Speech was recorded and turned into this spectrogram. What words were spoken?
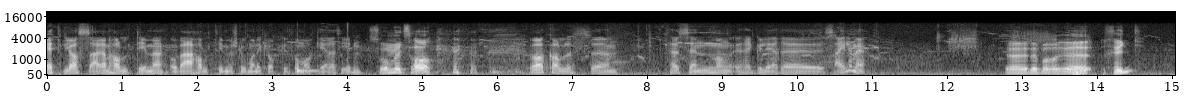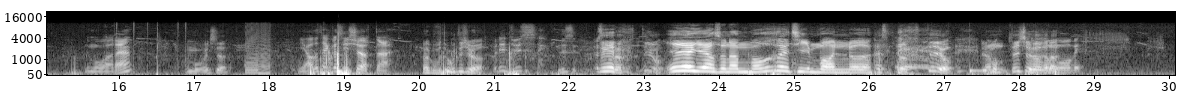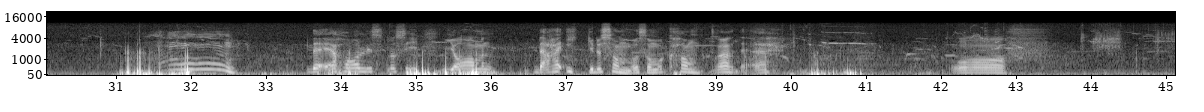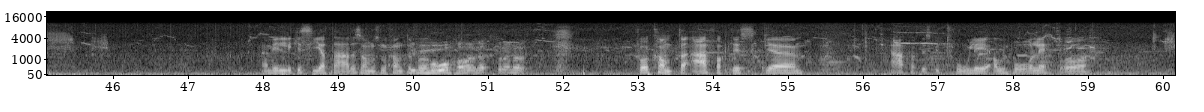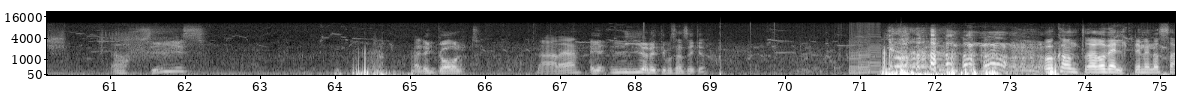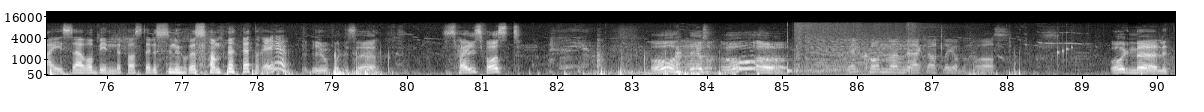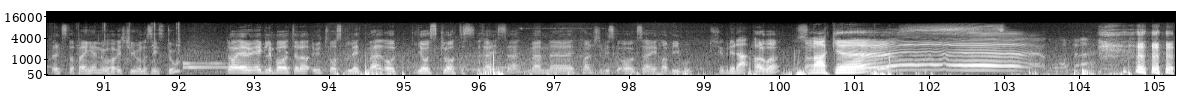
ett glass er en halvtime, og hver halvtime slo man i klokken for å markere tiden. Som jeg sa. Hva kalles uh, tausenden man regulerer seilet med? Eh, det må være rigg. Det må være det. Det må ikke. Jeg hadde tenkt å si skjøte. Ja, hvorfor tok du ikke det? Fordi du, s- du s- Jeg spurte jo. Jeg er sånn en maritim mann, og Jeg spurte jo. Du Nå- måtte ikke høre Nå det. må vi det, jeg har lyst til å si ja, men det er ikke det samme som å kantre. Det er Åh. Jeg vil ikke si at det er det samme som å kantre. Du må ha rett på den her. For kanter er faktisk eh, er faktisk utrolig alvorlig og Sis! Nei, det er galt. det er det. Jeg er 99 sikker. Å kantre er å velte, men å seise er å binde fast eller snurre sammen et rev. Det er jo faktisk det. Seis fast. Å, det er jo sånn Å! Velkommen, du er klar til å jobbe for oss. Og med litt ekstra penger, nå har vi 762. Da er det egentlig bare til å utforske litt mer og gjøre oss klar til reise. Men eh, kanskje vi skal òg si habibo. Shubruda. Ha det bra. Snakkes!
